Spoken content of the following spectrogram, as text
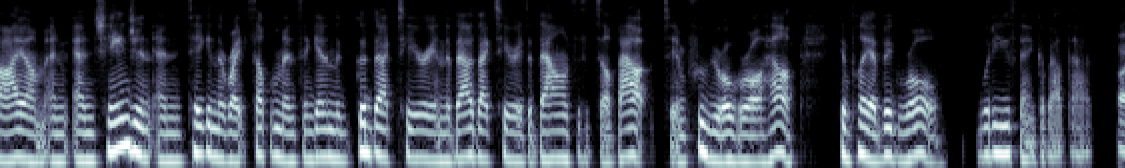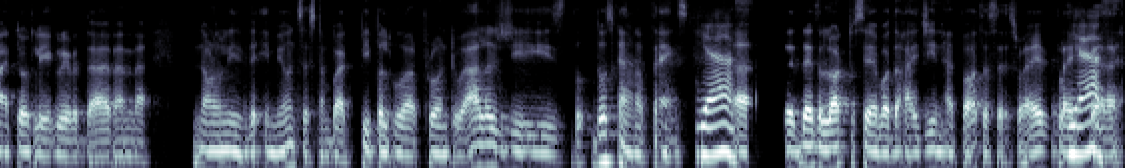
um, and and changing and taking the right supplements and getting the good bacteria and the bad bacteria to balance itself out to improve your overall health can play a big role. What do you think about that? I totally agree with that. And uh, not only the immune system but people who are prone to allergies th those kind of things. Yes. uh, there's a lot to say about the hygiene hypothesis right? Like yes. uh,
